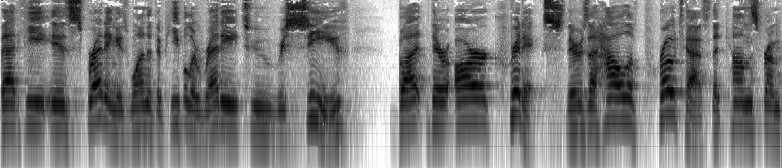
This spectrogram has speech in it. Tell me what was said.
that he is spreading is one that the people are ready to receive, but there are critics. There's a howl of protest that comes from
